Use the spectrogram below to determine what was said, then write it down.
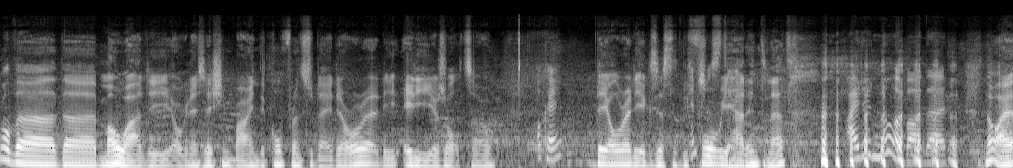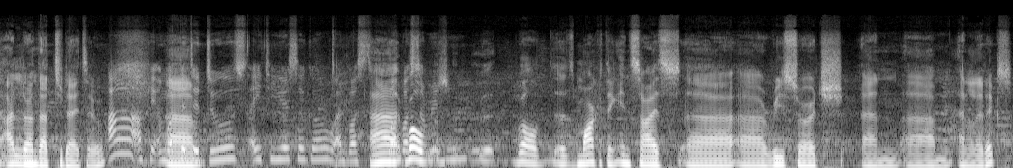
well, the the MOA, the organization behind the conference today, they're already 80 years old. So Okay, they already existed before we had internet. I didn't know about that. no, I, I learned that today too. Ah, okay. And what Um, did they do 80 years ago? What was, Uh, what was well, the uh, well, it's marketing insights, uh, uh, research, and um, analytics.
